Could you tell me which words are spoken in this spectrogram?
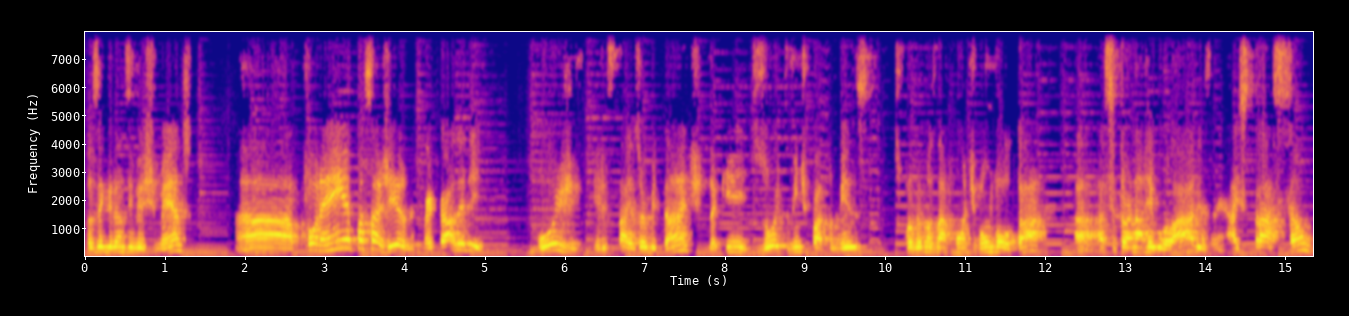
fazer grandes investimentos. Ah, porém, é passageiro. Né? O mercado, ele, hoje, ele está exorbitante. Daqui 18, 24 meses, os problemas na fonte vão voltar a, a se tornar regulares. Né? A extração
